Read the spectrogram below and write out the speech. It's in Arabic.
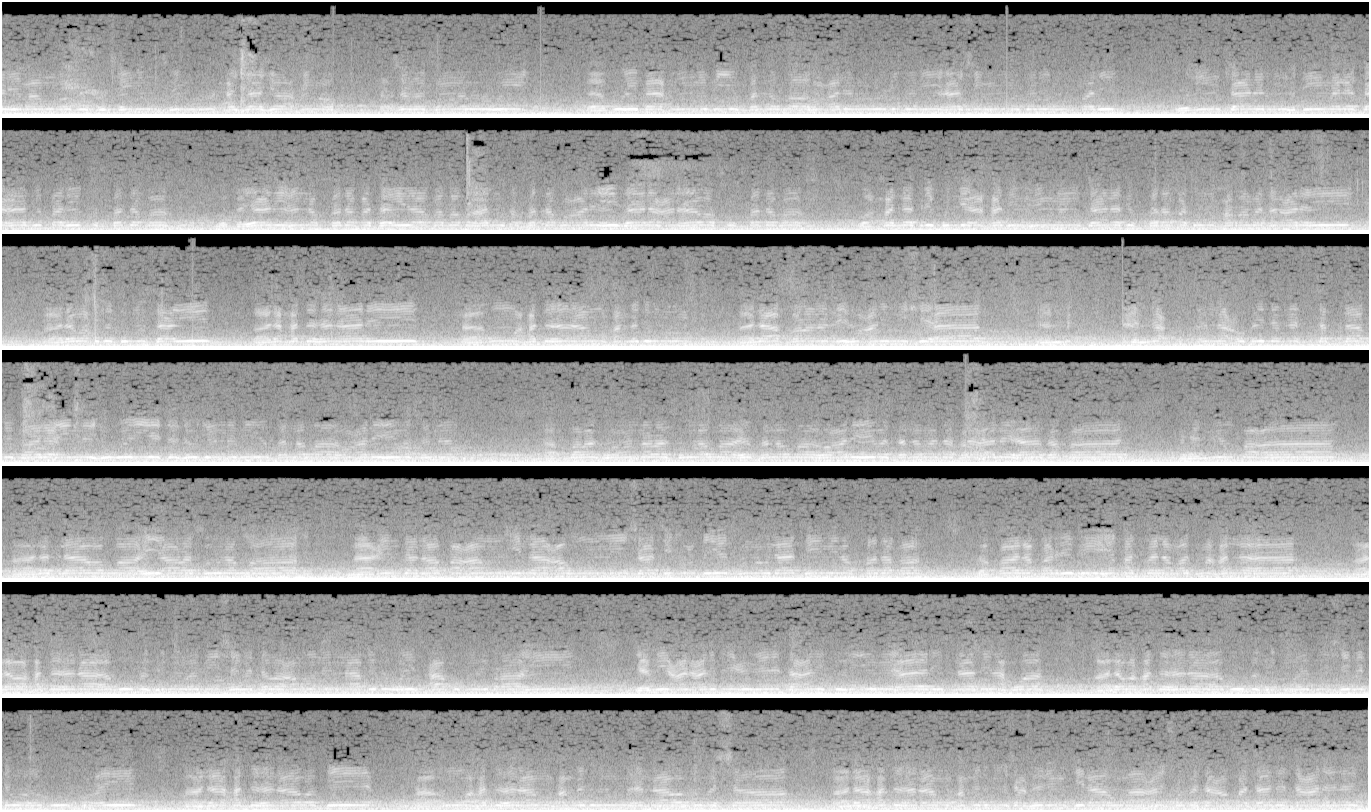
الإمام أبو حسين مسلم بن الحجاج رحمه ترجمة النووي. باب إباح النبي صلى الله عليه وسلم لبني هاشم وبني المطلب. وإن كان المهدي ملكها بطريق الصدقة. وبيان أن الصدقة إذا قبضها المتصدق عليه زال عنها وصف الصدقة. وحلت لكل أحد ممن كانت الصدقة محرمة عليه. قال وحدة بن سعيد. قال حدثنا علي حاء وحدثنا محمد بن رمح قال أخبرنا الليث عن ابن شهاب أن عبيد بن السباق قال إن جويرية زوج النبي صلى الله عليه وسلم. أخبرته أن رسول الله صلى الله عليه وسلم دخل عليها فقال هل من طعام؟ قالت لا والله يا رسول الله. ما عندنا طعام إلا عظم من شاة أعطيته مولاتي من الصدقة. فقال قربيه قد بلغت محلها. قال وحدثنا أبو بكر بن أبي شيبة وعمر الناقد وإسحاق بن إبراهيم جميعا عن ابن عيينة عن الزهري بهذا الإسناد نحوه. قال وحدثنا أبو بكر بن أبي شيبة وأبو كريب قال حدثنا وكيع. وحدثنا محمد بن المهنا وابن بشار قال حدثنا محمد بن جعفر كلاهما عن شعبة عن قتادة عن أنس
